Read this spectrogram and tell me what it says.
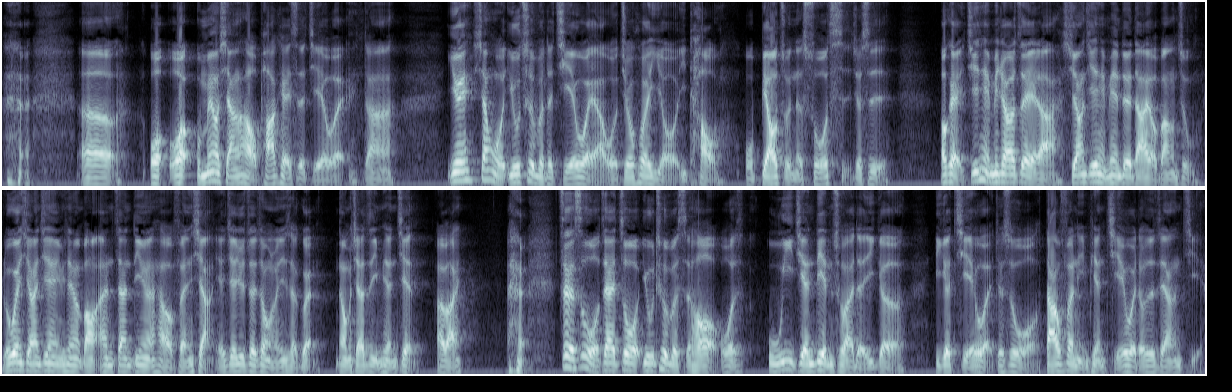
呃，我我我没有想好 podcast 的结尾，当然。因为像我 YouTube 的结尾啊，我就会有一套我标准的说辞，就是 OK，今天影片就到这里啦。希望今天影片对大家有帮助。如果你喜欢今天影片，帮我按赞、订阅还有分享，也继续追踪我的 Instagram。那我们下次影片见，拜拜。这个是我在做 YouTube 的时候，我无意间练出来的一个一个结尾，就是我大部分影片结尾都是这样结。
